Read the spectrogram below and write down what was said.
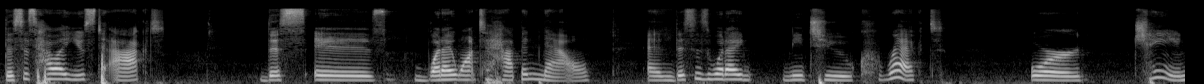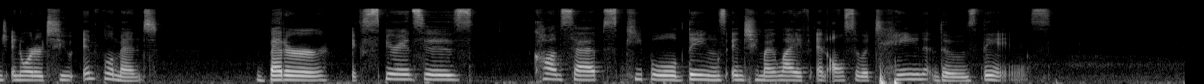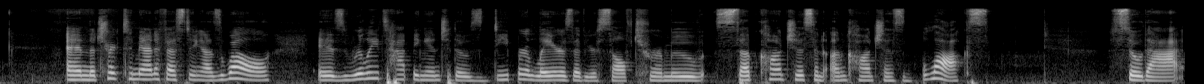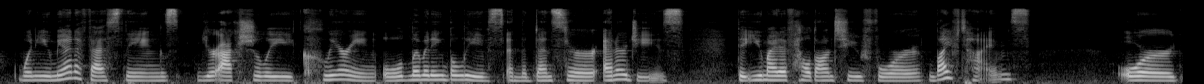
this is how I used to act. This is what I want to happen now. And this is what I need to correct or change in order to implement better experiences, concepts, people, things into my life and also attain those things. And the trick to manifesting as well is really tapping into those deeper layers of yourself to remove subconscious and unconscious blocks so that when you manifest things, you're actually clearing old limiting beliefs and the denser energies that you might have held on to for lifetimes or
